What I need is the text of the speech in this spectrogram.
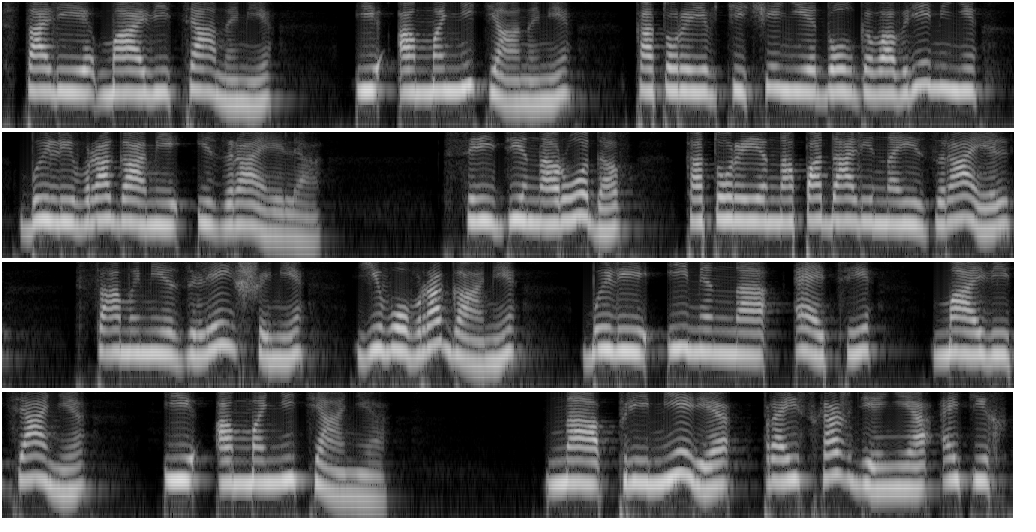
стали маавитянами – и аммонитянами, которые в течение долгого времени были врагами Израиля. Среди народов, которые нападали на Израиль, самыми злейшими его врагами были именно эти маавитяне и аммонитяне. На примере происхождения этих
